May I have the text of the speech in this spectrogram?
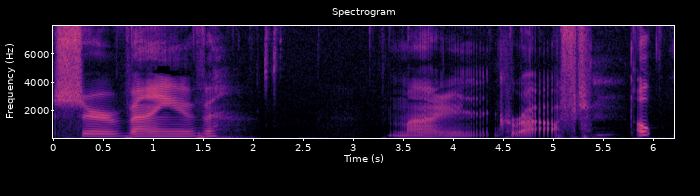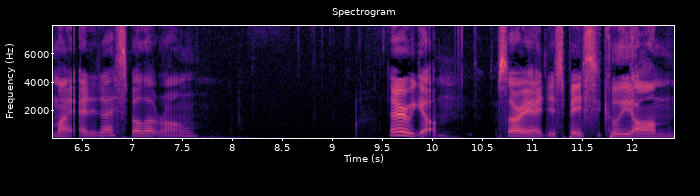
Survive Minecraft. Oh, my, did I spell that wrong? There we go. Sorry, I just basically, um,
